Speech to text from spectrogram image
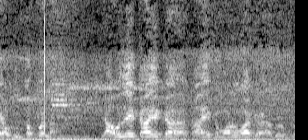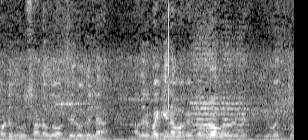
ಯಾವುದೂ ತಪ್ಪಲ್ಲ. ಯಾವುದೇ ಕಾಯಕ ಕಾಯಕ ಮಾಡುವಾಗ ಅದು ದೊಡ್ಡದು ಸಣ್ಣದು ಅಂತ ಇರೋದಿಲ್ಲ ಅದ್ರ ಬಗ್ಗೆ ನಮಗೆ ಗೌರವ ಇರಬೇಕು. ಇವತ್ತು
